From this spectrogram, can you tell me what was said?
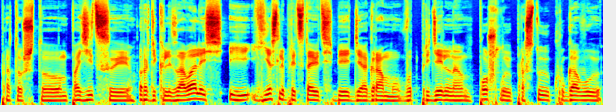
про то, что позиции радикализовались, и если представить себе диаграмму, вот предельно пошлую, простую, круговую,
